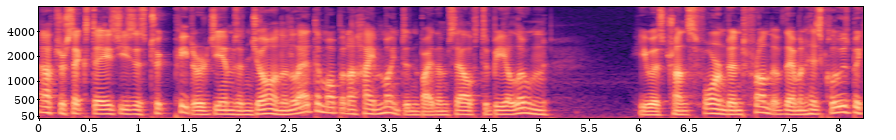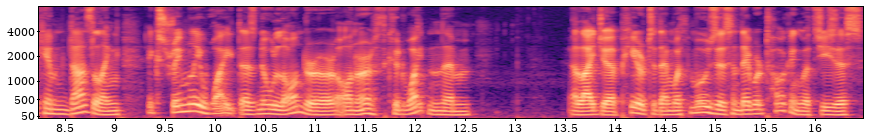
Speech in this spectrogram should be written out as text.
After six days, Jesus took Peter, James, and John and led them up on a high mountain by themselves to be alone. He was transformed in front of them, and his clothes became dazzling, extremely white, as no launderer on earth could whiten them. Elijah appeared to them with Moses, and they were talking with Jesus.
